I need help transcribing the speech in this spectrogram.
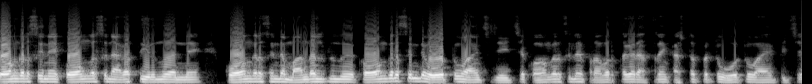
കോൺഗ്രസിനെ കോൺഗ്രസിനകത്ത് ഇരുന്ന് തന്നെ കോൺഗ്രസിന്റെ മണ്ഡലത്തിൽ നിന്ന് കോൺഗ്രസിന്റെ വോട്ട് വാങ്ങിച്ച് ജയിച്ച് കോൺഗ്രസിലെ പ്രവർത്തകർ അത്രയും കഷ്ടപ്പെട്ട് വോട്ട് വാങ്ങിപ്പിച്ച്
